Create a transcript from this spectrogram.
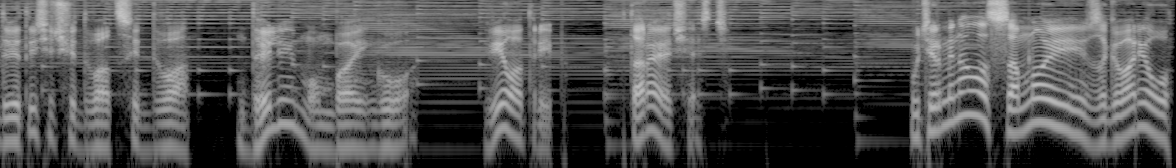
2022. Дели, Мумбай, Гоа. Велотрип. Вторая часть. У терминала со мной заговорил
